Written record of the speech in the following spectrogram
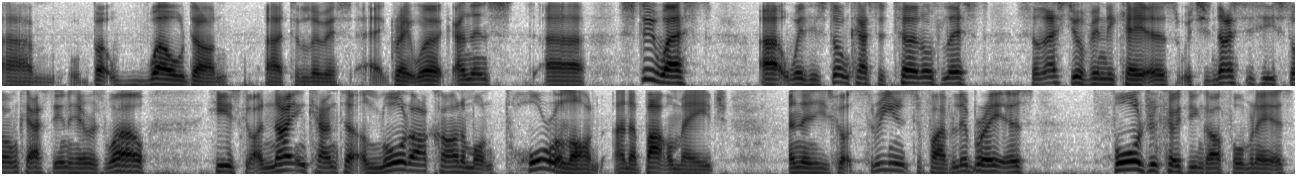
Um, but well done uh, to Lewis, uh, great work. And then uh, Stu West. Uh, with his Stormcast Eternals list, Celestial Vindicators, which is nice to see Stormcast in here as well. He's got a Knight Incanter, a Lord Arcanum on Tauralon, and a Battle Mage. And then he's got three units of five Liberators, four Dracothian Guard Fulminators,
